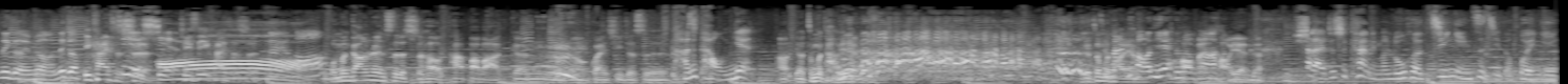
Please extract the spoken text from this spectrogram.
那个有没有那个一开始是？其实一开始是。对哦，我们刚认识的时候，他爸爸跟我那种关系就是很讨厌，啊，有这么讨厌吗？有这么讨厌吗？蛮讨厌的吧好，蛮讨厌的。下来就是看你们如何经营自己的婚姻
